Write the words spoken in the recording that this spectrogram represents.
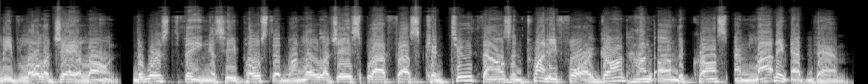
Leave Lola J alone. The worst thing is he posted when Lola J Splatfest Kid 2024 got hung on the cross and laughing at them.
